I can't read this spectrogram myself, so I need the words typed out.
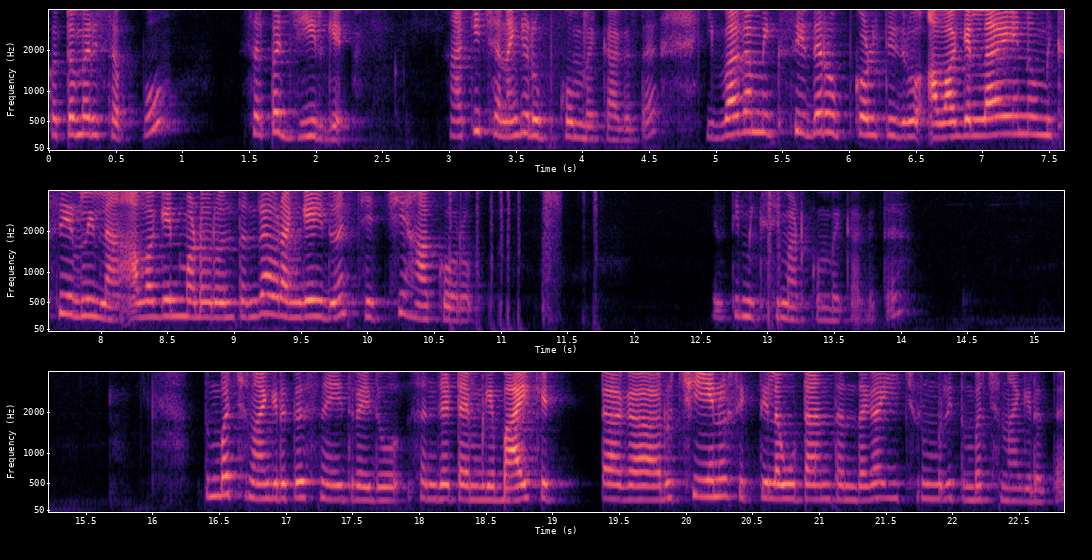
ಕೊತ್ತಂಬರಿ ಸೊಪ್ಪು, ಸ್ವಲ್ಪ ಜೀರಿಗೆ ಹಾಕಿ ಚೆನ್ನಾಗಿ ರುಬ್ಕೊಬೇಕಾಗುತ್ತೆ. ಇವಾಗ ಮಿಕ್ಸಿ ಇದ್ದರೆ ರುಬ್ಕೊಳ್ತಿದ್ರು. ಅವಾಗೆಲ್ಲ ಏನು ಮಿಕ್ಸಿ ಇರಲಿಲ್ಲ. ಅವಾಗೇನು ಮಾಡೋರು ಅಂತಂದರೆ ಅವ್ರು ಹಂಗೆ ಇದನ್ನು ಚೆಚ್ಚಿ ಹಾಕೋರು. ಈ ರೀತಿ ಮಿಕ್ಸಿ ಮಾಡ್ಕೊಬೇಕಾಗುತ್ತೆ. ತುಂಬ ಚೆನ್ನಾಗಿರುತ್ತೆ ಸ್ನೇಹಿತರೆ ಇದು. ಸಂಜೆ ಟೈಮ್ಗೆ ಬಾಯಿ ಕೆಟ್ಟಾಗ ರುಚಿ ಏನೂ ಸಿಗ್ತಿಲ್ಲ ಊಟ ಅಂತಂದಾಗ ಈ ಚುರುಮುರಿ ತುಂಬ ಚೆನ್ನಾಗಿರುತ್ತೆ.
